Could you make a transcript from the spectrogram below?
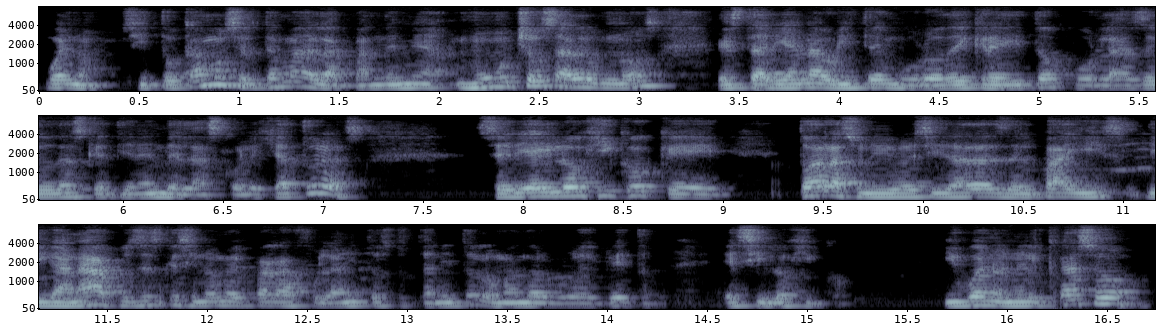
bueno, si tocamos el tema de la pandemia, muchos alumnos estarían ahorita en buró de crédito por las deudas que tienen de las colegiaturas. Sería ilógico que todas las universidades del país digan, ah, pues es que si no me paga fulanito, sutanito, lo mando al buró de crédito. Es ilógico. Y bueno, en el caso,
